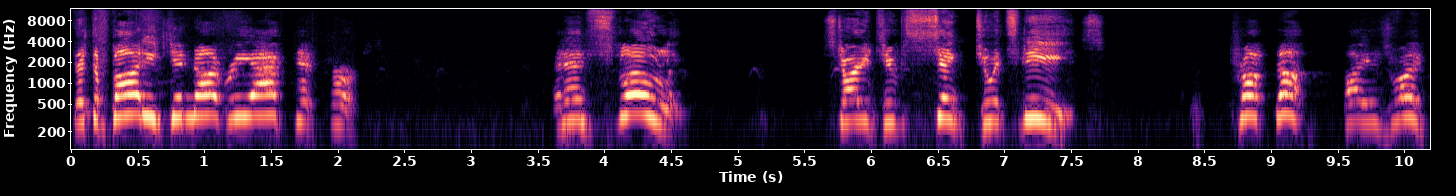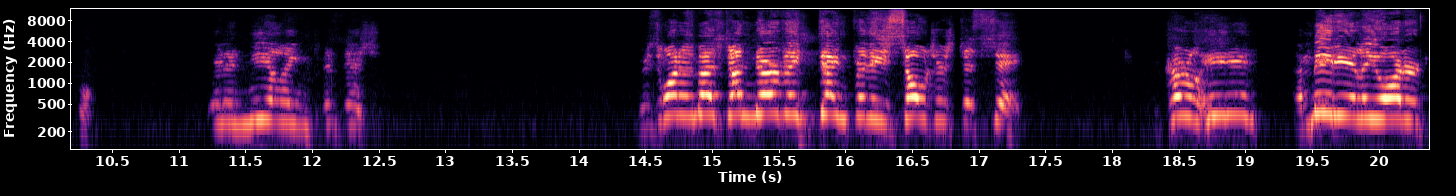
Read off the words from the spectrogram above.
that the body did not react at first, and then slowly started to sink to its knees, propped up by his rifle in a kneeling position. It was one of the most unnerving things for these soldiers to see. Colonel Heenan immediately ordered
